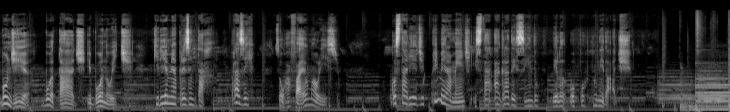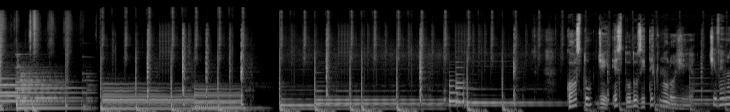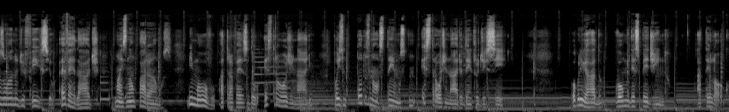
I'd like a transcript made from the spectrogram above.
Bom dia, boa tarde e boa noite. Queria me apresentar. Prazer, sou Rafael Maurício. Gostaria de, primeiramente, estar agradecendo pela oportunidade. Gosto de estudos e tecnologia. Tivemos um ano difícil, é verdade, mas não paramos. Me movo através do extraordinário, pois todos nós temos um extraordinário dentro de si. Obrigado, vou me despedindo. Até logo.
